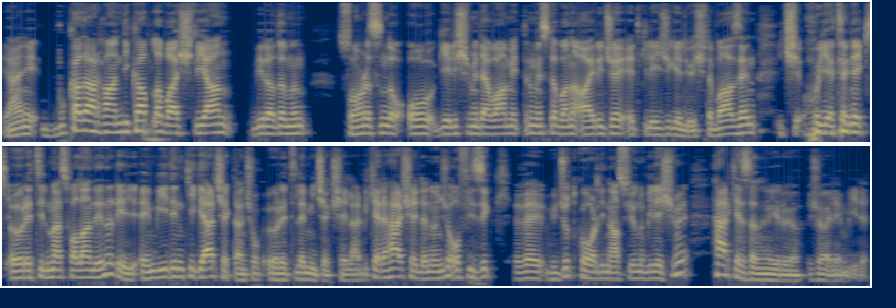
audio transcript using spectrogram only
Yani bu kadar handikapla başlayan bir adamın sonrasında o gelişimi devam ettirmesi de bana ayrıca etkileyici geliyor. İşte bazen hiç o yetenek öğretilmez falan denir ya. Embiid'in ki gerçekten çok öğretilemeyecek şeyler. Bir kere her şeyden önce o fizik ve vücut koordinasyonu bileşimi herkesten ayırıyor Joel Embiid'i.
